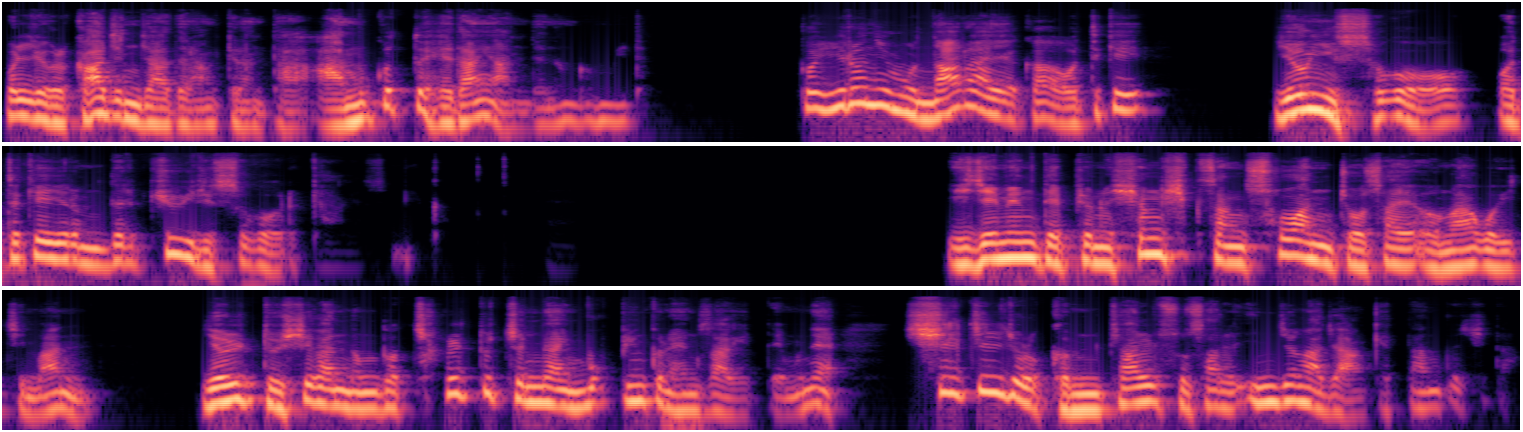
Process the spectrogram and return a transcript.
권력을 가진 자들한테는 다 아무것도 해당이 안 되는 겁니다. 그 이러니 뭐 나라가 어떻게 영이 쓰고 어떻게 여러분들 규율이 쓰고 그렇게 이재명 대표는 형식상 소환 조사에 응하고 있지만 12시간 정도 철두철미하게 묵빈권 행사하기 때문에 실질적으로 검찰 수사를 인정하지 않겠다는 뜻이다.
